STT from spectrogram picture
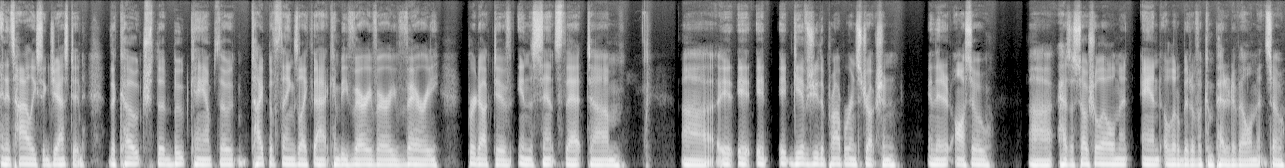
and it's highly suggested. The coach, the boot camp, the type of things like that can be very, very, very productive in the sense that um, uh, it, it it it gives you the proper instruction, and then it also uh, has a social element and a little bit of a competitive element. So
